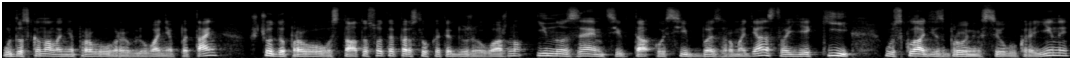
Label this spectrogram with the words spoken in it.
удосконалення правового регулювання питань щодо правового статусу. Тепер слухайте дуже уважно іноземців та осіб без громадянства, які у складі Збройних сил України.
